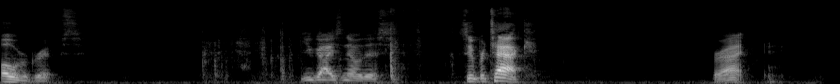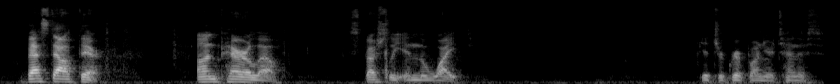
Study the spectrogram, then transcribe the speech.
overgrips. You guys know this. Super Tac. Right? Best out there. Unparalleled. Especially in the white. Get your grip on your tennis.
